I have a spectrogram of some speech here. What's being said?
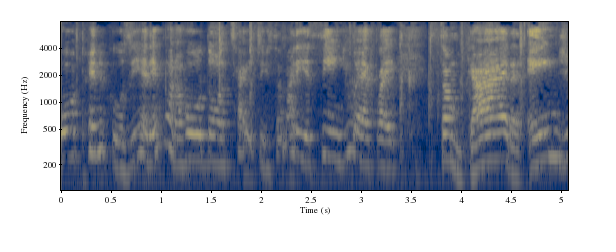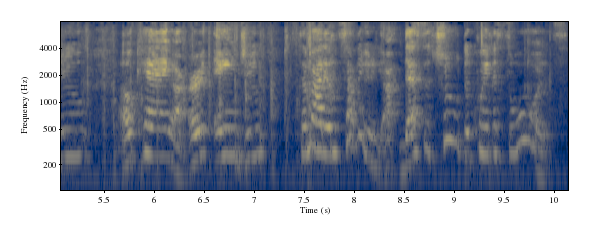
Four Pentacles. Yeah, they want to hold on tight to you. Somebody is seeing you as like some guide, an angel, okay, an earth angel. Somebody, I'm telling you, uh, that's the truth, the Queen of Swords.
